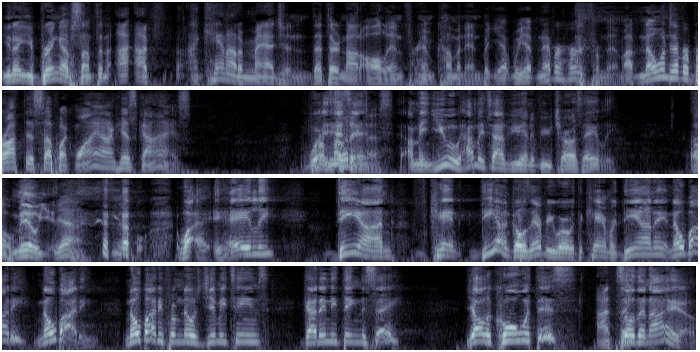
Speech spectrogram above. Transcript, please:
You know, you bring up something. I, I I cannot imagine that they're not all in for him coming in, but yet we have never heard from them. I've, no one's ever brought this up. Like, why aren't his guys What- promoting this? I mean, you. How many times have you interviewed Charles Haley? A Oh, million. yeah. Why Haley, Dion can't. Dion goes everywhere with the camera. Dion ain't nobody. Nobody. Nobody from those Jimmy teams got anything to say. Y'all are cool with this. I think, so then I am.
